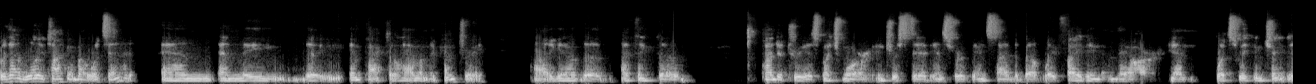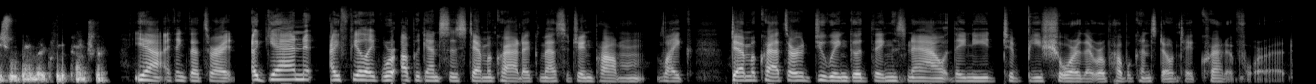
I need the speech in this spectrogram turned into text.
without really talking about what's in it and and the the impact it'll have on the country. Uh, you know, the I think the punditry is much more interested in sort of inside the beltway fighting than they are in what sweeping changes we're going to make for the country. Yeah, I think that's right. Again, I feel like we're up against this democratic messaging problem. Like Democrats are doing good things now. They need to be sure that Republicans don't take credit for it.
